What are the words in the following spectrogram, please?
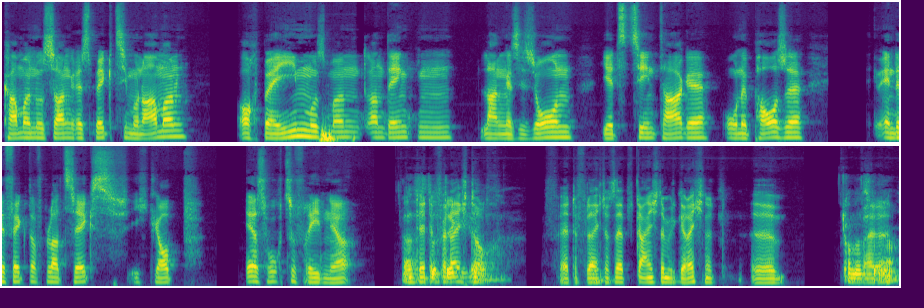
kann man nur sagen, Respekt Simon Amann. Auch bei ihm muss man dran denken, lange Saison, jetzt zehn Tage ohne Pause. im Endeffekt auf Platz 6. Ich glaube, er ist hochzufrieden, ja. Und Das- hätte das vielleicht ich auch, hätte vielleicht auch selbst gar nicht damit gerechnet. Äh, Kommt das weil- ja.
